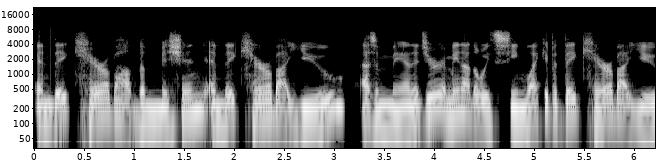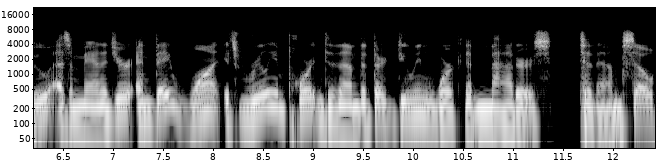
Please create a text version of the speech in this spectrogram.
and they care about the mission and they care about you as a manager. It may not always seem like it, but they care about you as a manager and they want, it's really important to them that they're doing work that matters to them. So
